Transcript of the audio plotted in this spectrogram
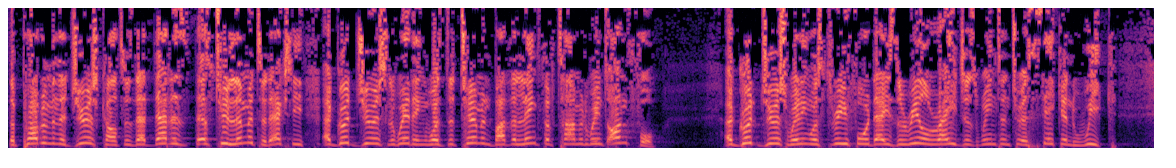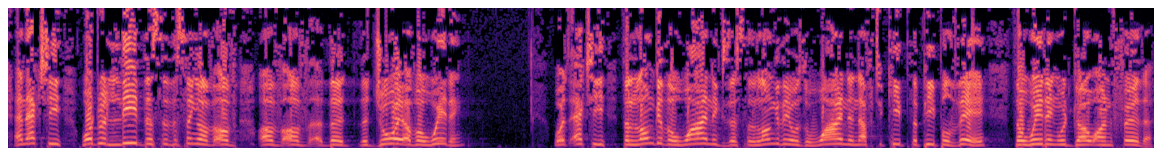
The problem in the Jewish culture is that that is, that's too limited. Actually, a good Jewish wedding was determined by the length of time it went on for. A good Jewish wedding was three, four days. The real rages went into a second week. And actually, what would lead this to the thing of, of, of, of the, the joy of a wedding was actually the longer the wine existed, the longer there was wine enough to keep the people there, the wedding would go on further.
